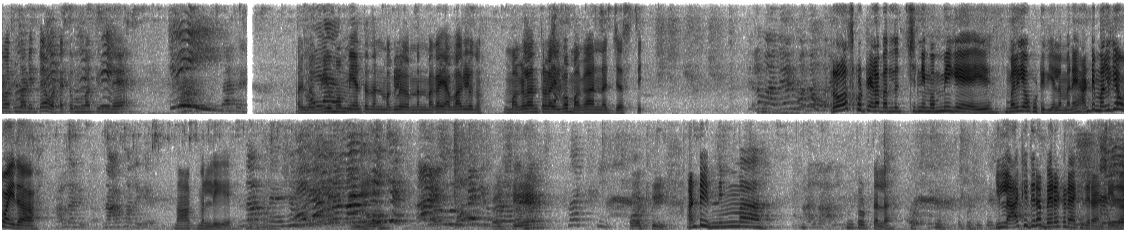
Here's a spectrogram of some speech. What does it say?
ಇವತ್ತು ಮಾಡಿದ್ದೆ ಹೊಟ್ಟೆ ತುಂಬ ತಿಂದೆ ಐ ಲವ್ ಯು ಮಮ್ಮಿ ಅಂತ ನನ್ನ ಮಗಳು ನನ್ನ ಮಗ ಯಾವಾಗ್ಲೂ ಮಗಳ ಅಂತಳ ಇಲ್ವಾ ಮಗ ಅನ್ನೋದು ಜಾಸ್ತಿ. ರೋಸ್ ಕೊಟ್ಟೇಳ ಬದಲು ಚಿನ್ನಿ ಮಮ್ಮಿಗೆ ಮಲ್ಲಿಗೆ ಹೂವು ಕೊಟ್ಟಿದ್ಯಲ್ಲ ಮನೆ? ಆಂಟಿ ಮಲ್ಲಿಗೆ ಹೂವ ಇದ? ನಾಲ್ಕು ಮಲ್ಲಿಗೆ ಆಂಟಿ ಇದು ನಿಮ್ಮ ನಿಮ್ಮ ತೋಟದಲ್ಲ? ಇಲ್ಲಿ ಹಾಕಿದ್ದೀರಾ? ಬೇರೆ ಕಡೆ ಹಾಕಿದ್ದೀರಾ ಆಂಟಿ ಇದು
